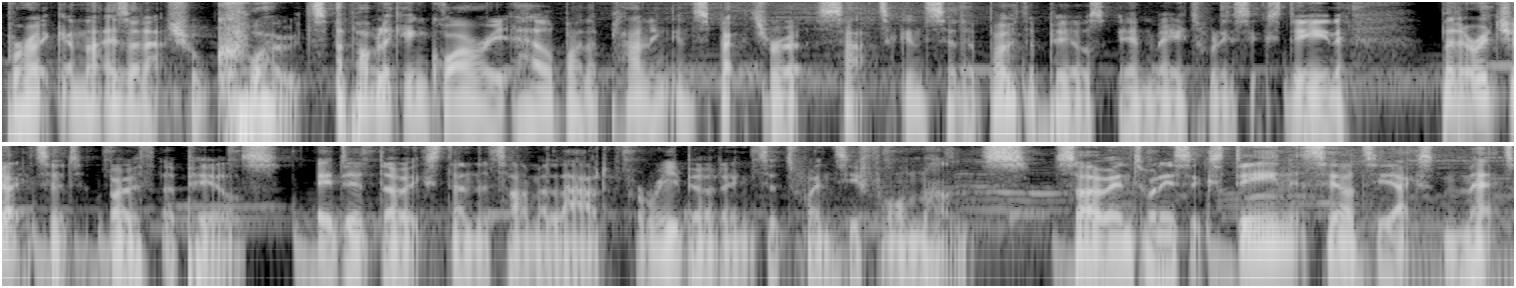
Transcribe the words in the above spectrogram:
brick, and that is an actual quote. A public inquiry held by the Planning Inspectorate sat to consider both appeals in May 2016 but it rejected both appeals. It did, though, extend the time allowed for rebuilding to 24 months. So, in 2016, CLTX met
